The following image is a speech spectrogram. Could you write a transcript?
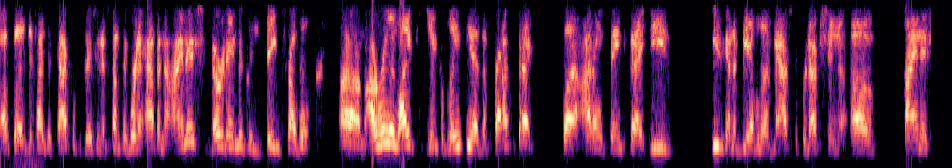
at the defensive tackle position, if something were to happen to Hinish, Notre Dame is in big trouble. Um, I really like Jacob Lacey as a prospect, but I don't think that he's he's going to be able to match the production of Hinish,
